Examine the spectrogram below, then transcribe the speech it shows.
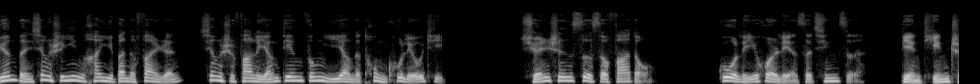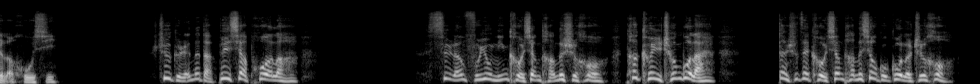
原本像是硬汉一般的犯人，像是发了羊癫疯一样的痛哭流涕，全身瑟瑟发抖。过了一会儿，脸色青紫，便停止了呼吸。这个人的胆被吓破了。虽然服用您口香糖的时候他可以撑过来，但是在口香糖的效果过了之后，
